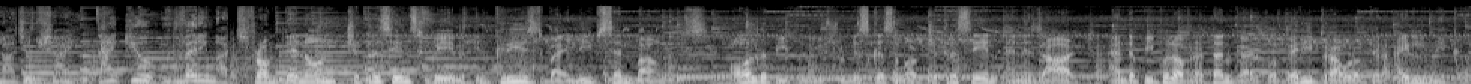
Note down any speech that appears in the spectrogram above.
Rajam Shahi, thank you very much. From then on, Chitrasen's fame increased by leaps and bounds. All the people used to discuss about Chitrasen and his art, and the people of Ratangarh were very proud of their idol maker.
